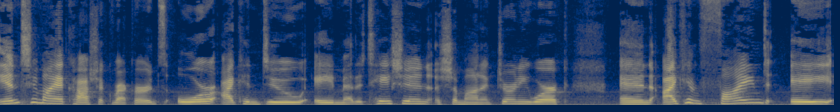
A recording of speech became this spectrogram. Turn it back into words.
into my Akashic records or I can do a meditation, a shamanic journey work, and I can find a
